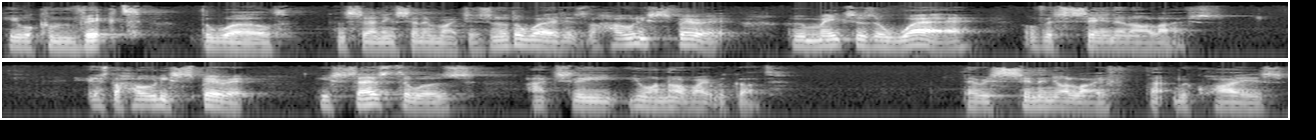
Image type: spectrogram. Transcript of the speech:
He will convict the world concerning sin and righteousness. In other words, it's the Holy Spirit who makes us aware of the sin in our lives. It's the Holy Spirit who says to us, actually, you are not right with God. There is sin in your life that requires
